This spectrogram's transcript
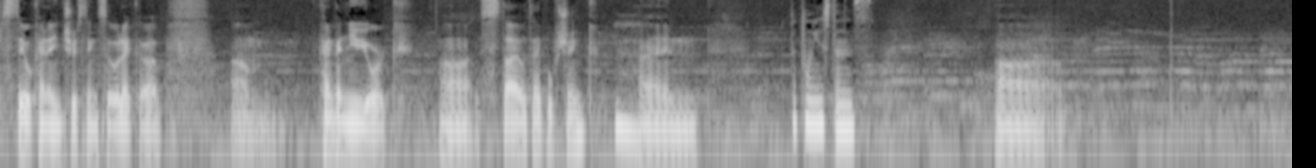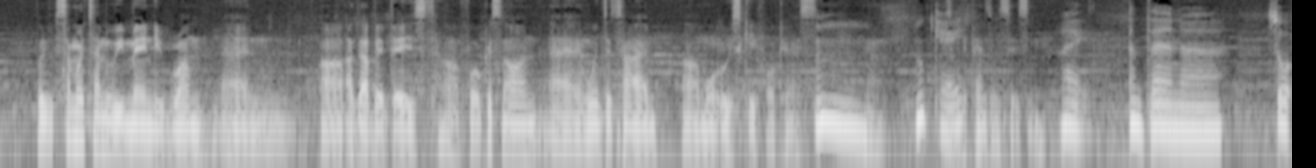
still kind of interesting. So like a um, kind of a New York uh, style type of drink, and For instance, uh, but summertime we mainly rum and uh, agave based uh, focus on, and wintertime uh, more whiskey focus. mm, Yeah. So it okay, depends on season. right. And then, uh, so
